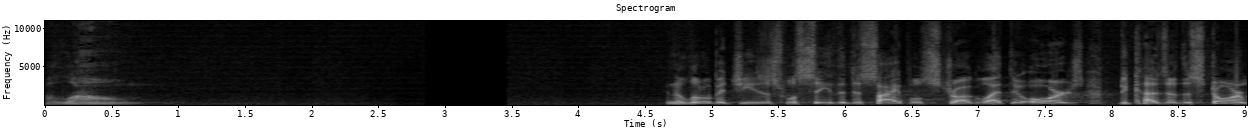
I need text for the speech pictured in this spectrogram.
alone. In a little bit, Jesus will see the disciples struggle at the oars because of the storm,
